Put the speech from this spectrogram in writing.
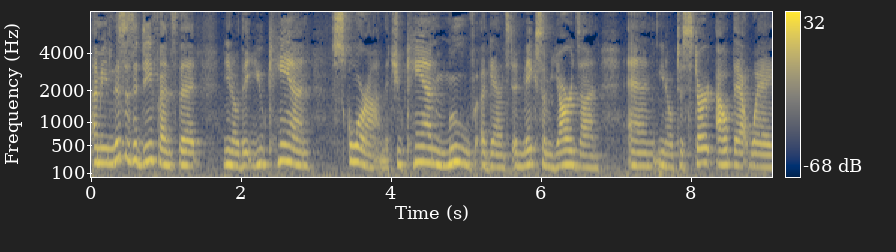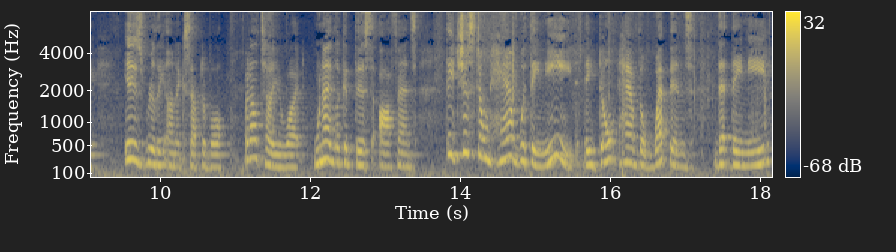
I mean, this is a defense that, you know, that you can score on, that you can move against and make some yards on. And, you know, to start out that way is really unacceptable. But I'll tell you what, when I look at this offense, they just don't have what they need. They don't have the weapons that they need.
